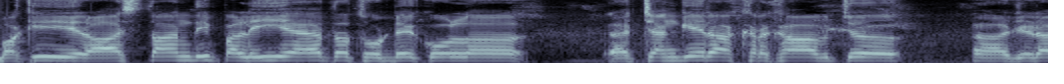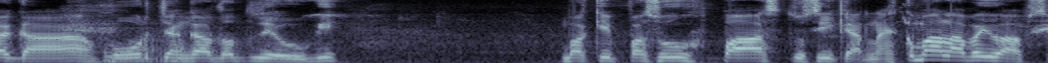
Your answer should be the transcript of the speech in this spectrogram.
ਬਾਕੀ ਰਾਜਸਥਾਨ ਦੀ ਪਲੀ ਹੈ ਤਾਂ ਤੁਹਾਡੇ ਕੋਲ ਚੰਗੇ ਰੱਖ ਰਖਾਵ ਚ ਜਿਹੜਾ ਗਾਂ ਹੋਰ ਚੰਗਾ ਦੁੱਧ ਦੇਊਗੀ। ਬਾਕੀ ਪਸ਼ੂ ਪਾਸ ਤੁਸੀਂ ਕਰਨਾ ਹੈ। ਕਮਾਲਾ ਬਾਈ ਵਾਪਸ।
